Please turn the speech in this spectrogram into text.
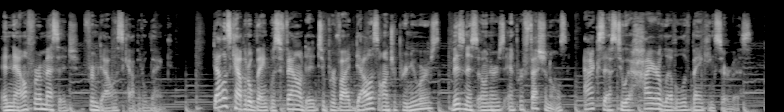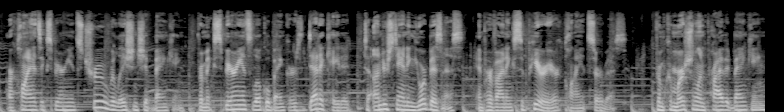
And now for a message from Dallas Capital Bank. Dallas Capital Bank was founded to provide Dallas entrepreneurs, business owners, and professionals access to a higher level of banking service. Our clients experience true relationship banking from experienced local bankers dedicated to understanding your business and providing superior client service. From commercial and private banking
